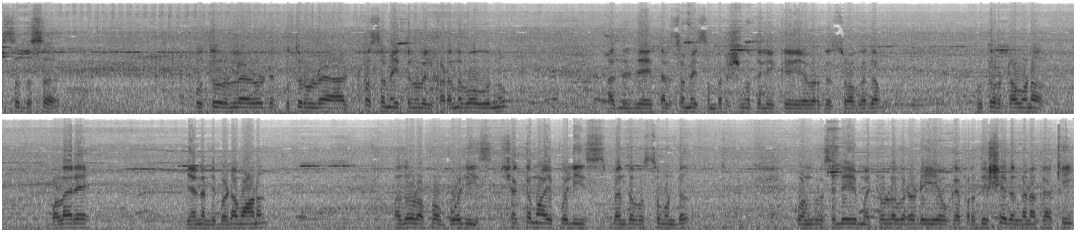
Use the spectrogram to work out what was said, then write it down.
സദസ്സ് പുത്തൂരിലൂടെ പുത്തൂരിലെ അല്പസമയത്തിനുള്ളിൽ കടന്നു പോകുന്നു അതിന്റെ തത്സമയ സംരക്ഷണത്തിലേക്ക് ഏവർക്ക് സ്വാഗതം. പുത്തൂർ ടൗണ് വളരെ ജനനിബിഡമാണ്. അതോടൊപ്പം പോലീസ് ശക്തമായ പോലീസ് ബന്ദോബസ്തുമുണ്ട്. കോൺഗ്രസിന്റെയും മറ്റുള്ളവരുടെയും ഒക്കെ പ്രതിഷേധം കണക്കാക്കി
